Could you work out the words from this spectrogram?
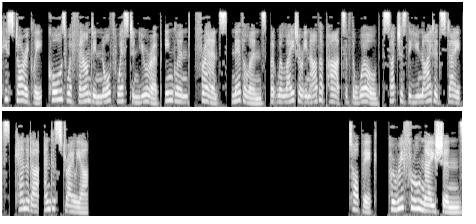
Historically, cores were found in northwestern Europe England, France, Netherlands but were later in other parts of the world such as the United States, Canada, and Australia. Peripheral nations.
